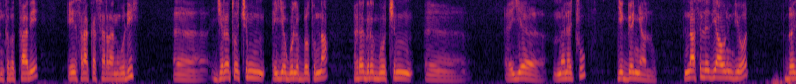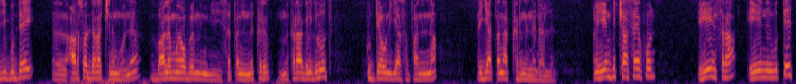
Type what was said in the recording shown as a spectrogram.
እንክብካቤ ይህን ስራ ከሰራን ወዲህ ጅረቶችም እየጎለበቱና ረግረጎችም እየመነጩ ይገኛሉ እና ስለዚህ አሁንም ቢሆን በዚህ ጉዳይ አርሶ አደራችንም ሆነ ባለሙያው በሚሰጠን ምክር አገልግሎት ጉዳዩን እያሰፋንና እያጠናከርን እንሄዳለን። ይሄን ብቻ ሳይሆን ይሄን ስራ ይሄን ውጤት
